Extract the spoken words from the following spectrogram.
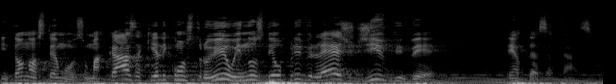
Então nós temos uma casa que ele construiu e nos deu o privilégio de viver dentro dessa casa.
